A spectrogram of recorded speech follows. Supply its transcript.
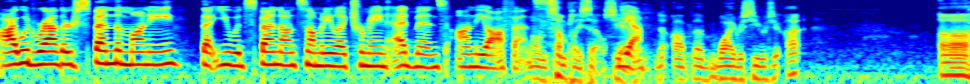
I would rather spend the money that you would spend on somebody like Tremaine Edmunds on the offense. on someplace else. Yeah, Yeah. off the wide receiver too. I, uh,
